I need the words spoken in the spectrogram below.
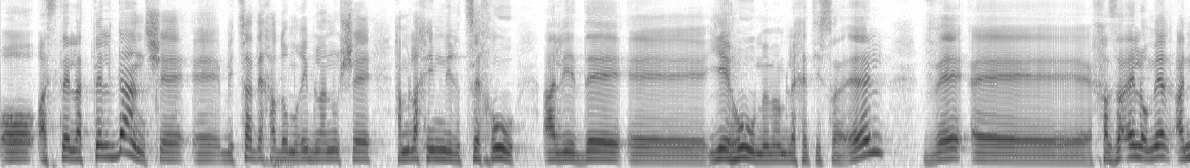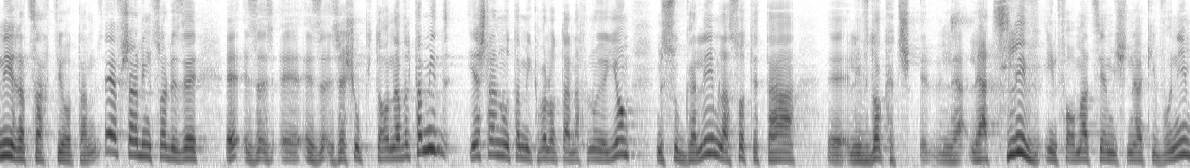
או אסטלה טלדן, שמצד אחד אומרים לנו שהמלכים נרצחו על ידי אה, יהוא מממלכת ישראל, וחזאל אומר, אני רצחתי אותם. זה אפשר למצוא לזה איזשהו פתרון, אבל תמיד יש לנו את המקבלות. אנחנו היום מסוגלים לעשות את ה... לבדוק, את, להצליב אינפורמציה משני הכיוונים,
